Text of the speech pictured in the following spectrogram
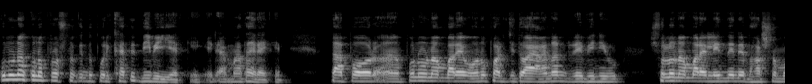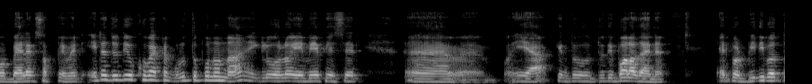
কোনো না কোনো প্রশ্ন কিন্তু পরীক্ষাতে দিবেই আর কি, এটা মাথায় রাখেন। তারপর পনেরো নম্বরে অনুপার্জিত আয় আনান রেভিনিউ ষোলো নম্বরে লেনদেনের ভারসাম্য ব্যালেন্স অফ পেমেন্ট এটা যদিও খুব একটা গুরুত্বপূর্ণ না, এগুলো হলো এমএফএস এর ইয়া, কিন্তু যদি বলা যায় না। এরপর বিধিবদ্ধ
